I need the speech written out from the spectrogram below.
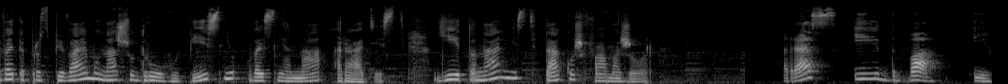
Давайте проспіваємо нашу другу пісню Весняна радість. Її тональність також фа мажор. Раз і два і.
